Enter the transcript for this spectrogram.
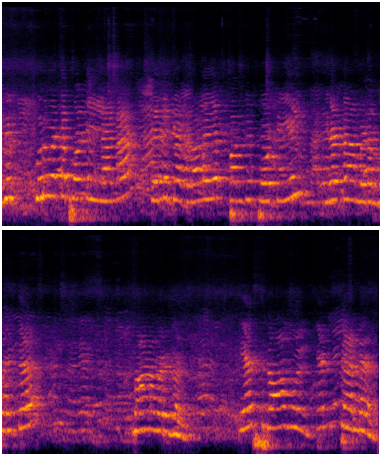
இது குறுவட்ட போட்டியிலான டென்னிகாட் வளைய பந்து போட்டியில் இரண்டாம் இடம் பிடித்த மாணவர்கள். எஸ். ராகுல் tenth standard.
